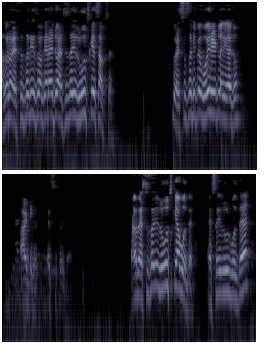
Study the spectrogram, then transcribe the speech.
अगर वो एसेसरीज वगैरह जो एसेसरी रूल्स के हिसाब से तो एसेसरी पे वही रेट लगेगा जो आर्टिकल एसेसरी और एसेसरी रूल्स क्या बोलते हैं? एसेसरी रूल बोलते हैं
